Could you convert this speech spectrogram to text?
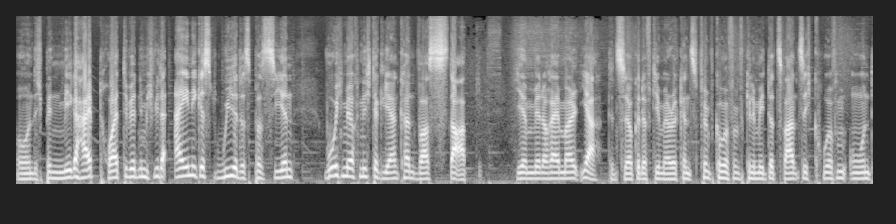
und ich bin mega hyped. Heute wird nämlich wieder einiges Weirdes passieren, wo ich mir auch nicht erklären kann, was da abgeht. Hier haben wir noch einmal, ja, den Circuit of the Americans, 5,5 Kilometer, 20 Kurven und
